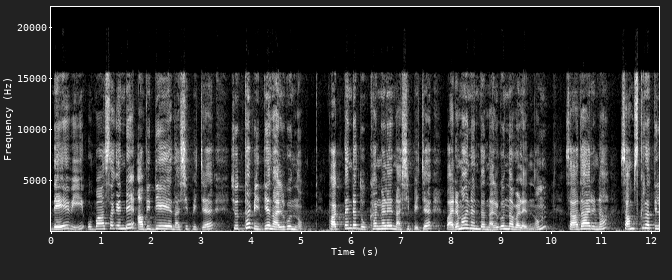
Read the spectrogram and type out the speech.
ദേവി ഉപാസകന്റെ അവിദ്യയെ നശിപ്പിച്ച് ശുദ്ധവിദ്യ നൽകുന്നു. ഭക്തന്റെ ദുഃഖങ്ങളെ നശിപ്പിച്ച് പരമാനന്ദം നൽകുന്നവളെന്നും സാധാരണ സംസ്കൃതത്തിൽ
